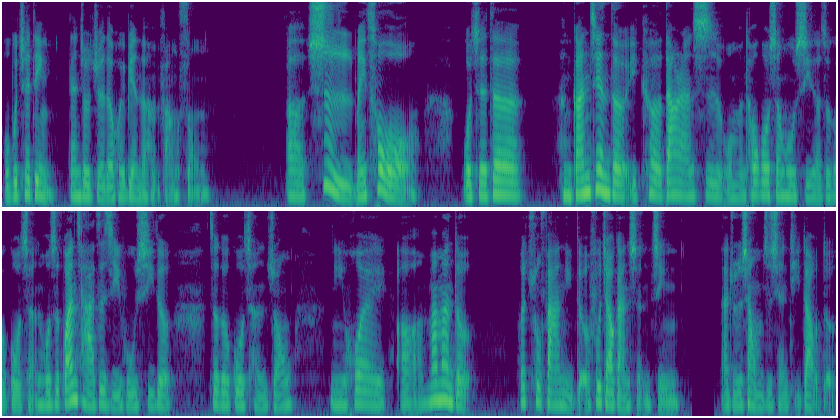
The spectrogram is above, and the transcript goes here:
我不确定，但就觉得会变得很放松。呃，是没错，我觉得很关键的一刻，当然是我们透过深呼吸的这个过程，或是观察自己呼吸的这个过程中。你会呃慢慢的会触发你的副交感神经，那就是像我们之前提到的，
